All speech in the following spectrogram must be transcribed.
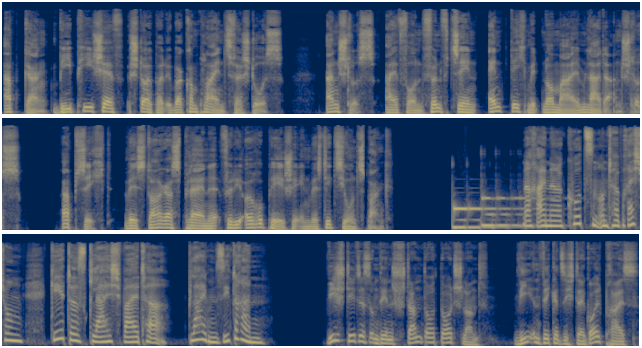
Abgang. BP-Chef stolpert über Compliance-Verstoß. Anschluss. iPhone 15 endlich mit normalem Ladeanschluss. Absicht. Vestagas Pläne für die Europäische Investitionsbank. Nach einer kurzen Unterbrechung geht es gleich weiter. Bleiben Sie dran. Wie steht es um den Standort Deutschland? Wie entwickelt sich der Goldpreis?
